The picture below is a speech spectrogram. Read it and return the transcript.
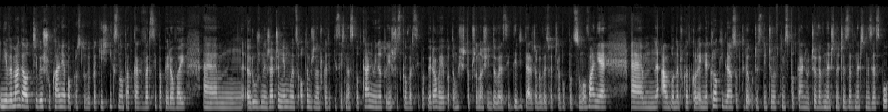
i nie wymaga od Ciebie szukania po prostu w jakichś x notatkach w wersji papierowej em, różnych rzeczy, nie mówiąc o tym, że na przykład jak jesteś na spotkaniu i notujesz wszystko w wersji papierowej, a potem musisz to przenosić do wersji digital, żeby wysłać albo podsumowanie, em, albo na przykład kolejne kroki dla osób, które uczestniczyły w tym spotkaniu, czy wewnętrzny, czy zewnętrzny zespół,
